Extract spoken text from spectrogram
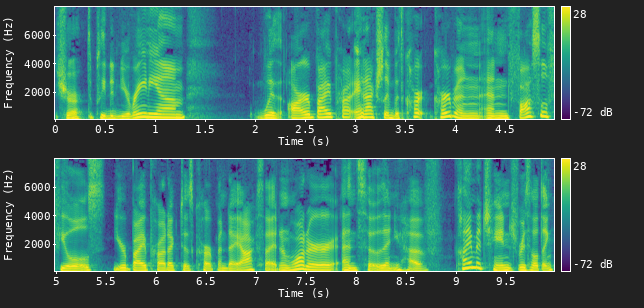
Sure. depleted uranium with our byproduct and actually with car- carbon and fossil fuels your byproduct is carbon dioxide and water and so then you have climate change resulting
